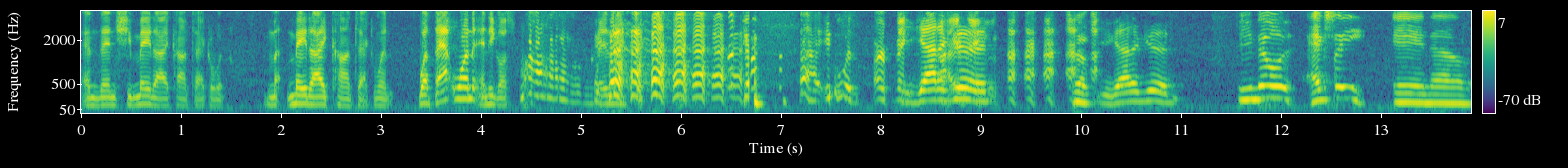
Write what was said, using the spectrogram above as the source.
And then she made eye contact. and Went, m- made eye contact. Went, "What? That one?" And he goes, and it was perfect. You got it good. You got it good. You know, actually, in um,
